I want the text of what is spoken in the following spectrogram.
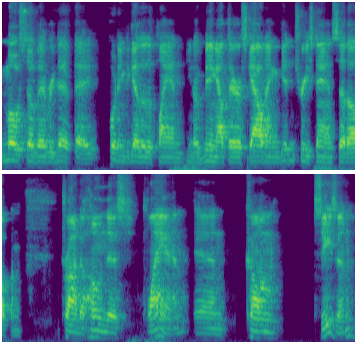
most of every day putting together the plan. You know, being out there scouting, getting tree stands set up, and trying to hone this plan. And come season,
